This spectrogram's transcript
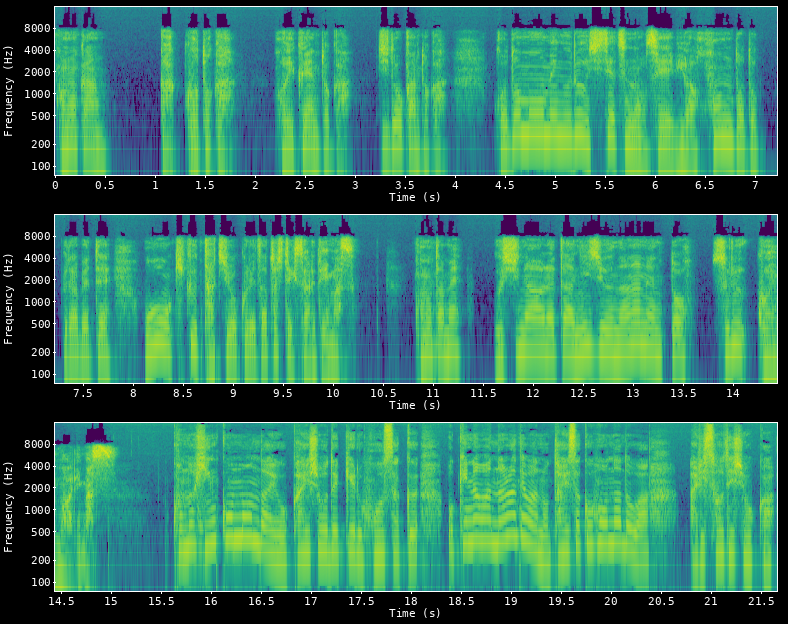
この間、学校とか保育園とか児童館とか子供をめぐる施設の整備は本土と比べて大きく立ち遅れたと指摘されています。このため失われた27年とする声もあります。この貧困問題を解消できる方策、沖縄ならではの対策法などはありそうでしょうか？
